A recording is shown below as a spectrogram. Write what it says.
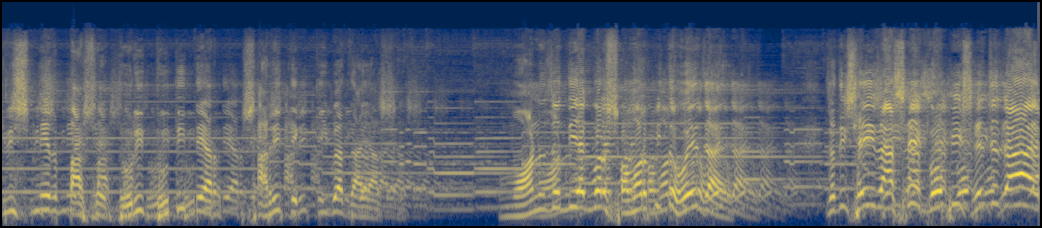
কৃষ্ণের পাশে ধরি ধুতিতে আর শাড়িতে কি বা যায় আসে? মন যদি একবার সমর্পিত হয়ে যায় যদি সেই রাশে গোপী সেজে যায়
